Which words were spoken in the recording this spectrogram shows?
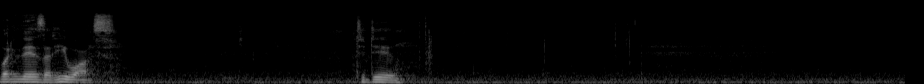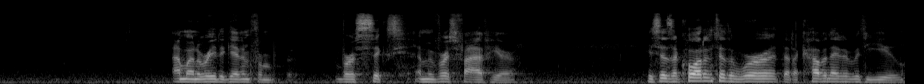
What it is that He wants to do. I'm going to read again from verse 6, I mean, verse 5 here. He says, According to the word that I covenanted with you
